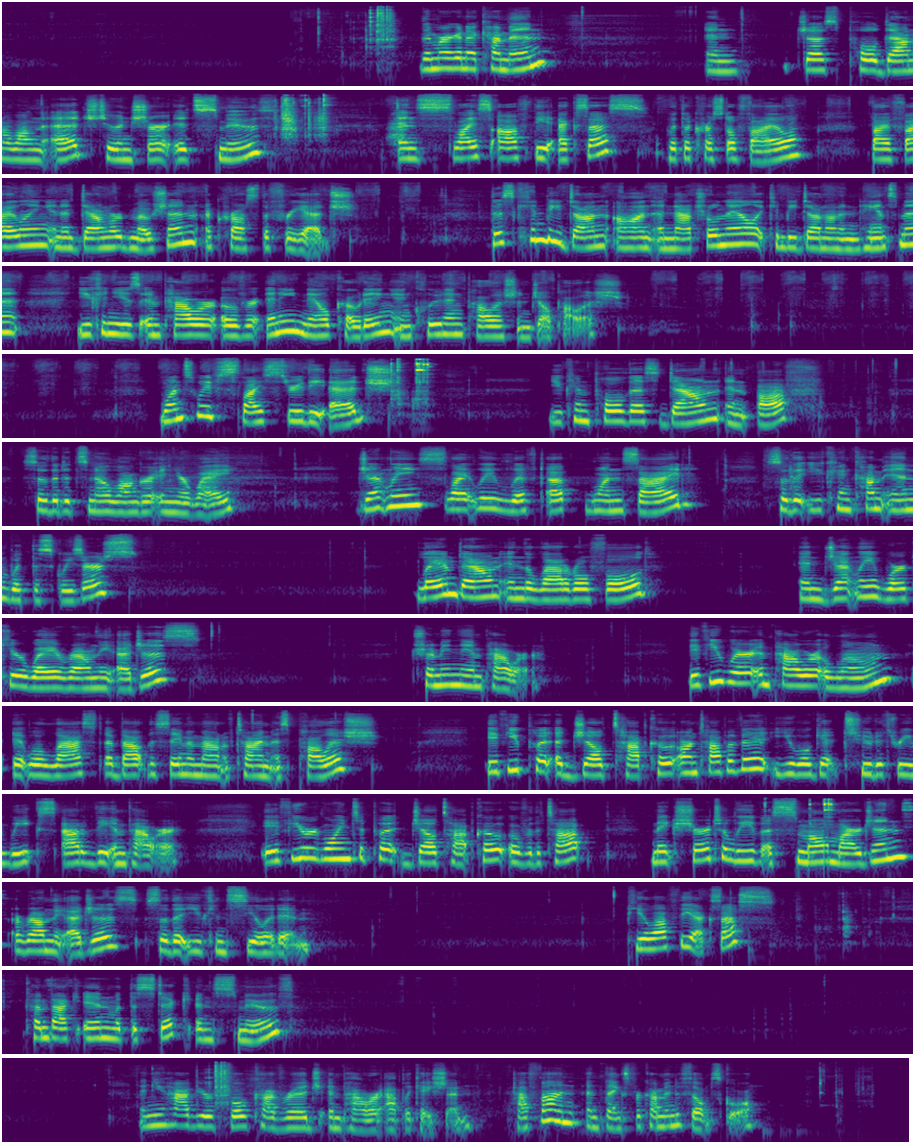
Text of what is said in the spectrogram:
Then we're going to come in and just pull down along the edge to ensure it's smooth and slice off the excess with a crystal file by filing in a downward motion across the free edge. This can be done on a natural nail, it can be done on enhancement. You can use Empower over any nail coating, including polish and gel polish. Once we've sliced through the edge, you can pull this down and off so that it's no longer in your way. Gently, slightly lift up one side so that you can come in with the squeezers. Lay them down in the lateral fold and gently work your way around the edges, trimming the Empower. If you wear Empower alone, it will last about the same amount of time as polish, if you put a gel top coat on top of it, you will get two to three weeks out of the Empower. If you're going to put gel top coat over the top, make sure to leave a small margin around the edges so that you can seal it in. Peel off the excess, come back in with the stick and smooth. And you have your full coverage Empower application. Have fun, and thanks for coming to film school.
